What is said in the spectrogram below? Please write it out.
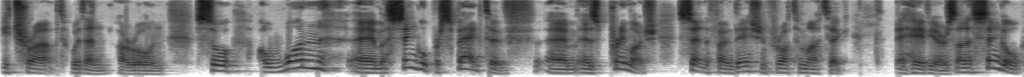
be trapped within our own. So a one, um, a single perspective um, is pretty much setting the foundation for automatic behaviors, and a single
